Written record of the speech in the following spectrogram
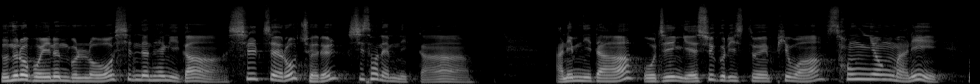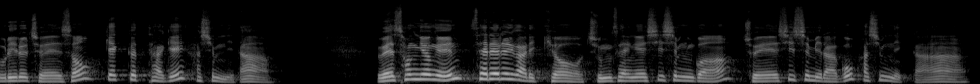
눈으로 보이는 물로 씻는 행위가 실제로 죄를 씻어냅니까? 아닙니다. 오직 예수 그리스도의 피와 성령만이 우리를 죄에서 깨끗하게 하십니다. 왜 성령은 세례를 가리켜 중생의 씻음과 죄의 씻음이라고 하십니까?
